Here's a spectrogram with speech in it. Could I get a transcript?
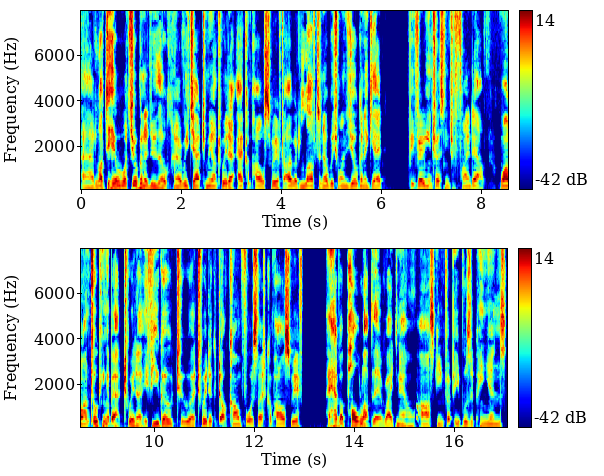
Uh, I'd love to hear what you're going to do, though. Uh, reach out to me on Twitter at Compile Swift. I would love to know which ones you're going to get. Be very interesting to find out. While I'm talking about Twitter, if you go to uh, twitter.com forward slash Compile Swift, I have a poll up there right now asking for people's opinions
